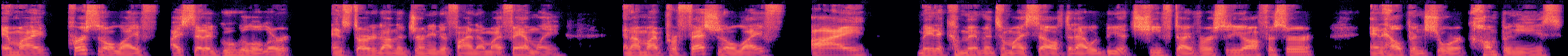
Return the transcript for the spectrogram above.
in my personal life, I set a Google alert and started on the journey to find out my family. And on my professional life, I made a commitment to myself that I would be a chief diversity officer and help ensure companies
